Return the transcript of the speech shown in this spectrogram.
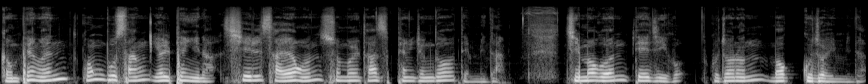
건평은 공부상 10평이나 실사용은 25평 정도 됩니다. 지목은 대지고 구조는 목구조입니다.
